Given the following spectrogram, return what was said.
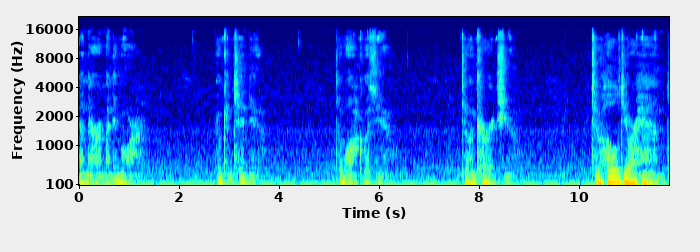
And there are many more who continue to walk with you, to encourage you to hold your hand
